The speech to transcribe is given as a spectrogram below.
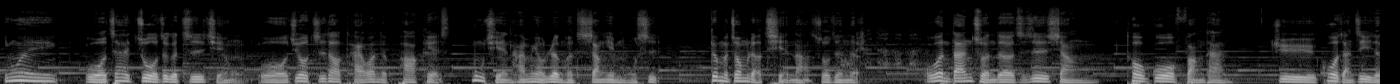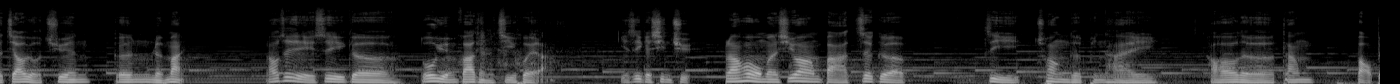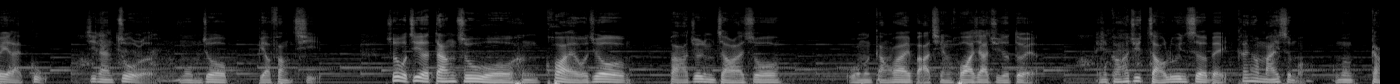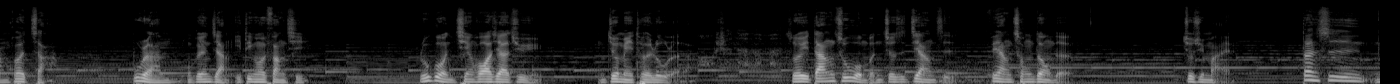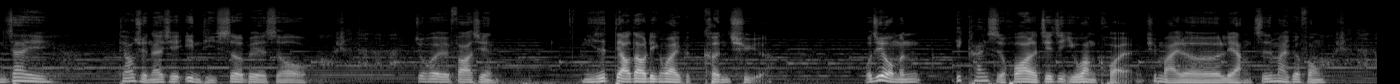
因为我在做这个之前，我就知道台湾的 podcast 目前还没有任何的商业模式，根本赚不了钱呐。说真的，我很单纯的只是想。透过访谈去扩展自己的交友圈跟人脉，然后这也是一个多元发展的机会啦，也是一个兴趣。然后我们希望把这个自己创的平台好好的当宝贝来顾。既然做了，我们就不要放弃。所以我记得当初我很快我就把就你们找来说，我们赶快把钱花下去就对了。我们赶快去找录音设备，看要买什么。我们赶快砸，不然我跟你讲，一定会放弃。如果你钱花下去，你就没退路了。所以当初我们就是这样子，非常冲动的就去买。但是你在挑选那些硬体设备的时候，就会发现你是掉到另外一个坑去了。我记得我们一开始花了接近一万块去买了两只麦克风。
